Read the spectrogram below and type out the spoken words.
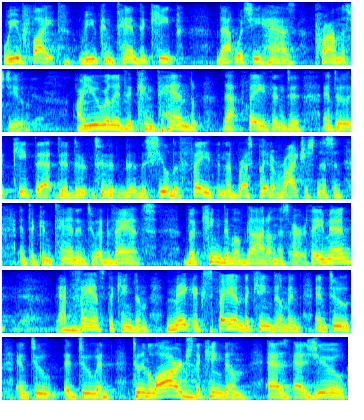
Will you fight? Will you contend to keep that which He has promised you? Are you really to contend that faith and to, and to keep that, to, to, to the, the, shield of faith and the breastplate of righteousness and, and to contend and to advance the kingdom of God on this earth? Amen? Advance the kingdom, make expand the kingdom, and, and to and to and to and to enlarge the kingdom as as you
